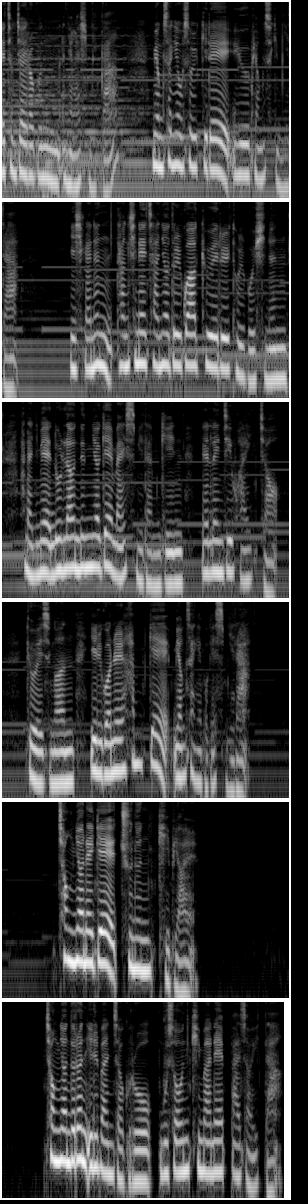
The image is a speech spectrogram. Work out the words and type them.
애청자 여러분 안녕하십니까? 명상의 오솔길의 유병숙입니다. 이 시간은 당신의 자녀들과 교회를 돌보시는 하나님의 놀라운 능력의 말씀이 담긴 엘렌지 화이처 교회 증언 1권을 함께 명상해 보겠습니다. 청년에게 주는 기별 청년들은 일반적으로 무서운 기만에 빠져 있다.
